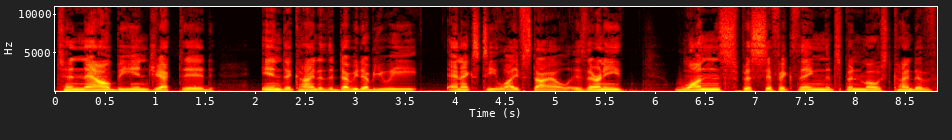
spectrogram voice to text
to now be injected into kind of the WWE NXT lifestyle, is there any one specific thing that's been most kind of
